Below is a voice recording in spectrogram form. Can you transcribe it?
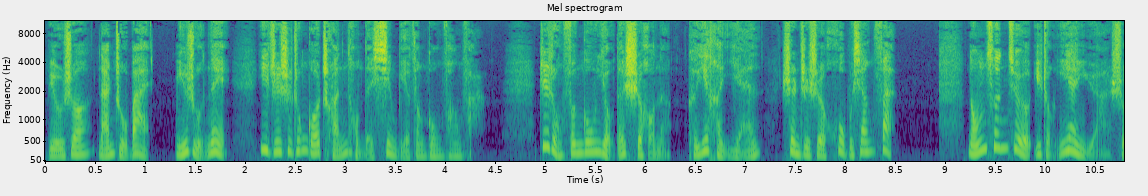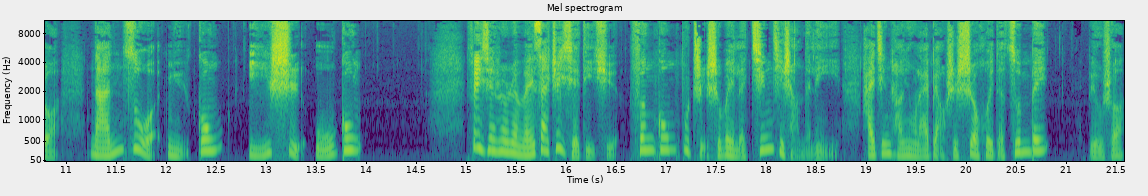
比如说，男主外，女主内，一直是中国传统的性别分工方法。这种分工有的时候呢，可以很严，甚至是互不相犯。农村就有一种谚语啊，说“男做女工，一事无功”。费先生认为，在这些地区，分工不只是为了经济上的利益，还经常用来表示社会的尊卑。比如说，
